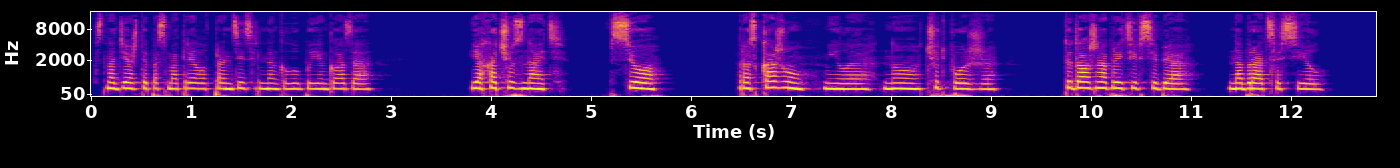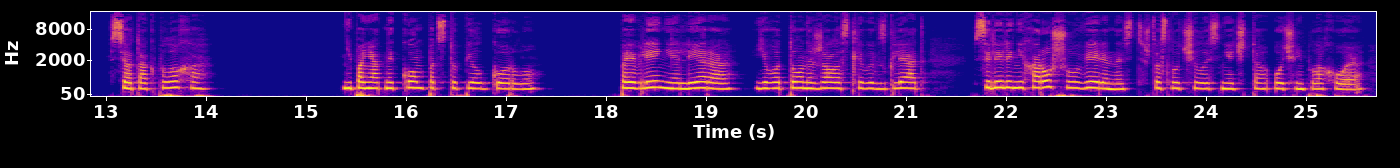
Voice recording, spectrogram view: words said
С надеждой посмотрела в пронзительно-голубые глаза. «Я хочу знать. Все. Расскажу, милая, но чуть позже. Ты должна прийти в себя, набраться сил. Все так плохо?» Непонятный ком подступил к горлу. Появление Лера, его тон и жалостливый взгляд вселили нехорошую уверенность, что случилось нечто очень плохое —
